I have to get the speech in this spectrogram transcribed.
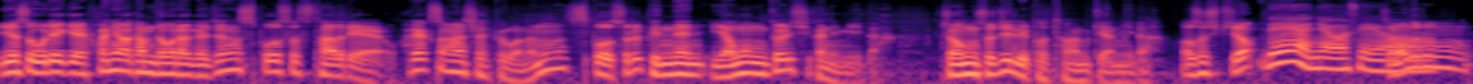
이어서 우리에게 환희와 감동을 안겨준 스포츠 스타들의 활약상을 살펴보는 스포츠를 빛낸 영웅들 시간입니다. 정소질 리포터와 함께합니다. 어서 오십시오. 네, 안녕하세요. 자, 오늘은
